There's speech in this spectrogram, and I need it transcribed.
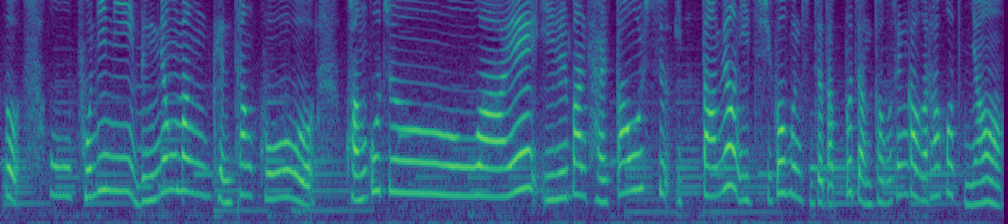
그래서 어, 본인이 능력만 괜찮고 광고주와의 일만 잘 따올 수 있다면 이 직업은 진짜 나쁘지 않다고 생각을 하거든요.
